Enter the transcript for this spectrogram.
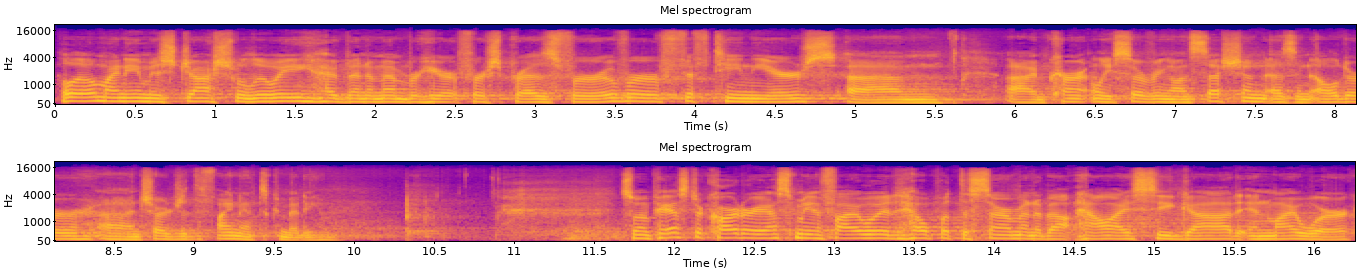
Hello, my name is Joshua Luey. I've been a member here at First Pres for over 15 years. Um, I'm currently serving on session as an elder uh, in charge of the Finance Committee. So when Pastor Carter asked me if I would help with the sermon about how I see God in my work,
